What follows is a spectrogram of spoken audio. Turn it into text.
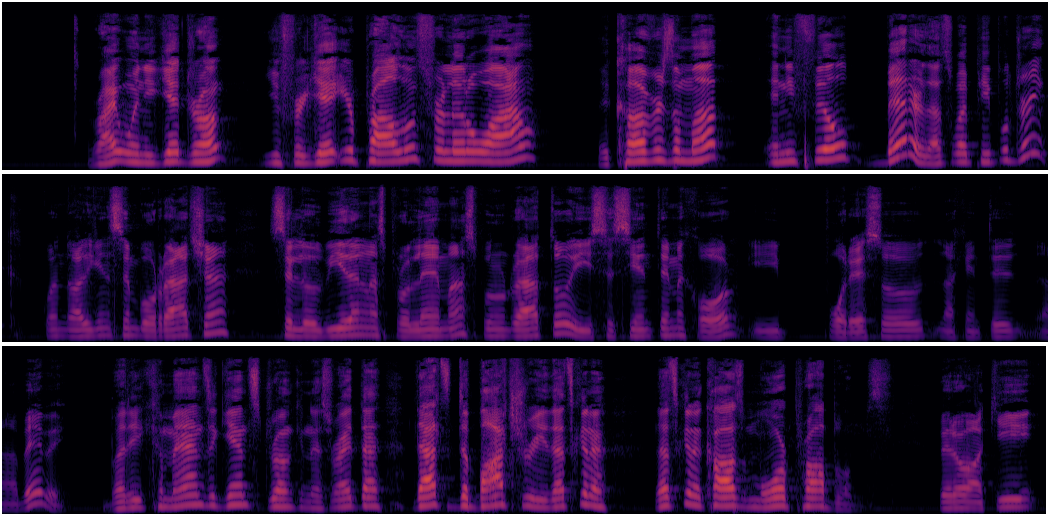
Right? When you get drunk, you forget your problems for a little while. It covers them up and you feel better. That's why people drink. Cuando alguien se emborracha, se le olvidan los problemas por un rato y se siente mejor y por eso la gente ah, bebe. But he commands against drunkenness, right? That that's debauchery. That's gonna that's gonna cause more problems. Pero aquí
